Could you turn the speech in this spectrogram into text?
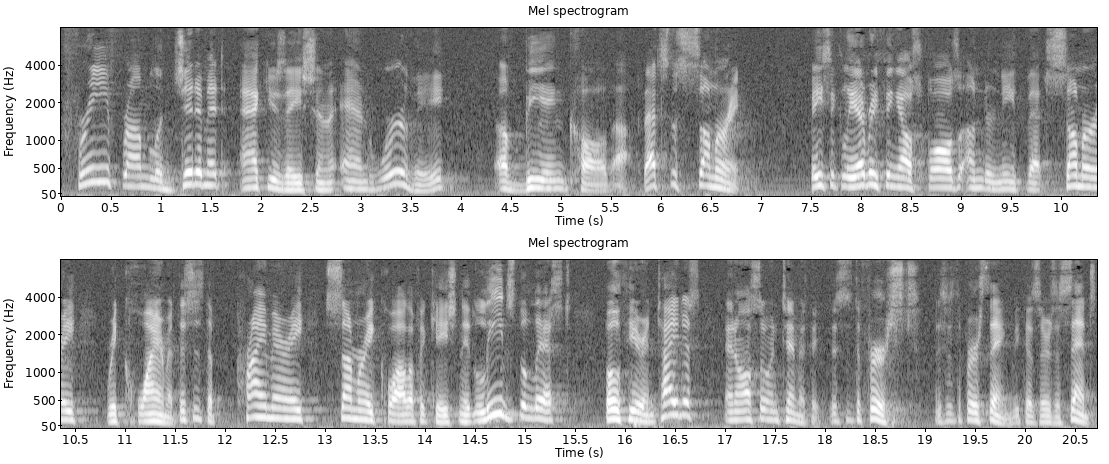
free from legitimate accusation, and worthy of being called up. That's the summary. Basically, everything else falls underneath that summary requirement. This is the primary summary qualification. It leads the list both here in Titus and also in Timothy. This is the first. This is the first thing because there's a sense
